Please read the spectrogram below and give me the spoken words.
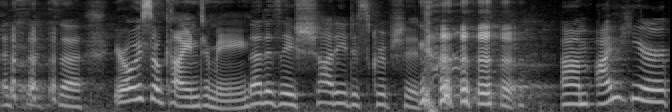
That's, that's, uh, You're always so kind to me. that is a shoddy description. um, I'm here.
